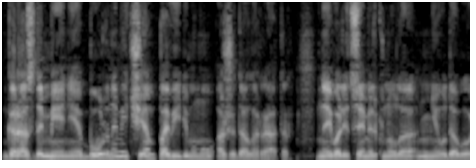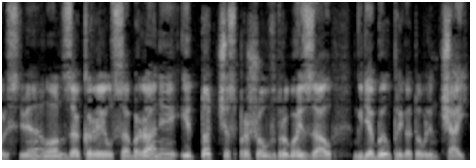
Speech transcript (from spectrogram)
гораздо менее бурными, чем, по-видимому, ожидал оратор. На его лице мелькнуло неудовольствие, он закрыл собрание и тотчас прошел в другой зал, где был приготовлен чай.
